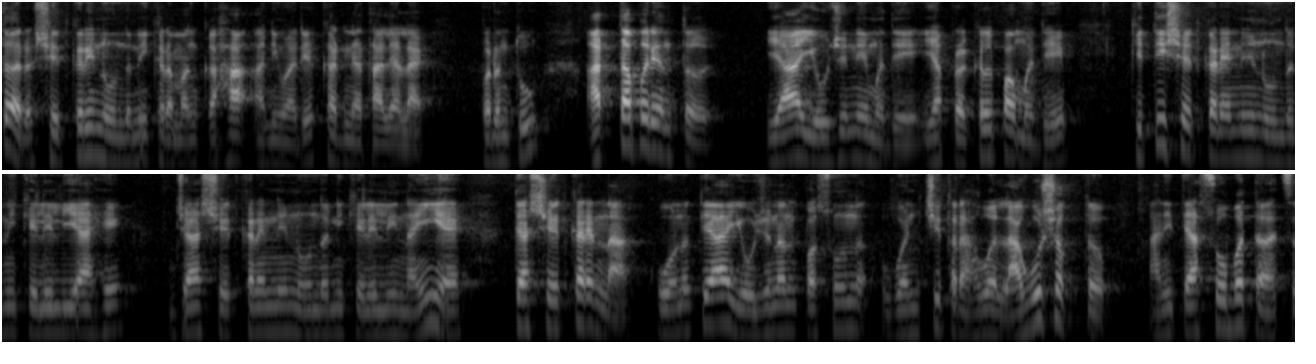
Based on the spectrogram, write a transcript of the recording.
तर शेतकरी नोंदणी क्रमांक हा अनिवार्य करण्यात आलेला आहे. परंतु आत्तापर्यंत या योजनेमध्ये या प्रकल्पामध्ये किती शेतकऱ्यांनी नोंदणी केलेली आहे? ज्या शेतकऱ्यांनी नोंदणी केलेली नाही आहे त्या शेतकऱ्यांना कोणत्या योजनांपासून वंचित राहावं लागू शकतं? आणि त्यासोबतच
